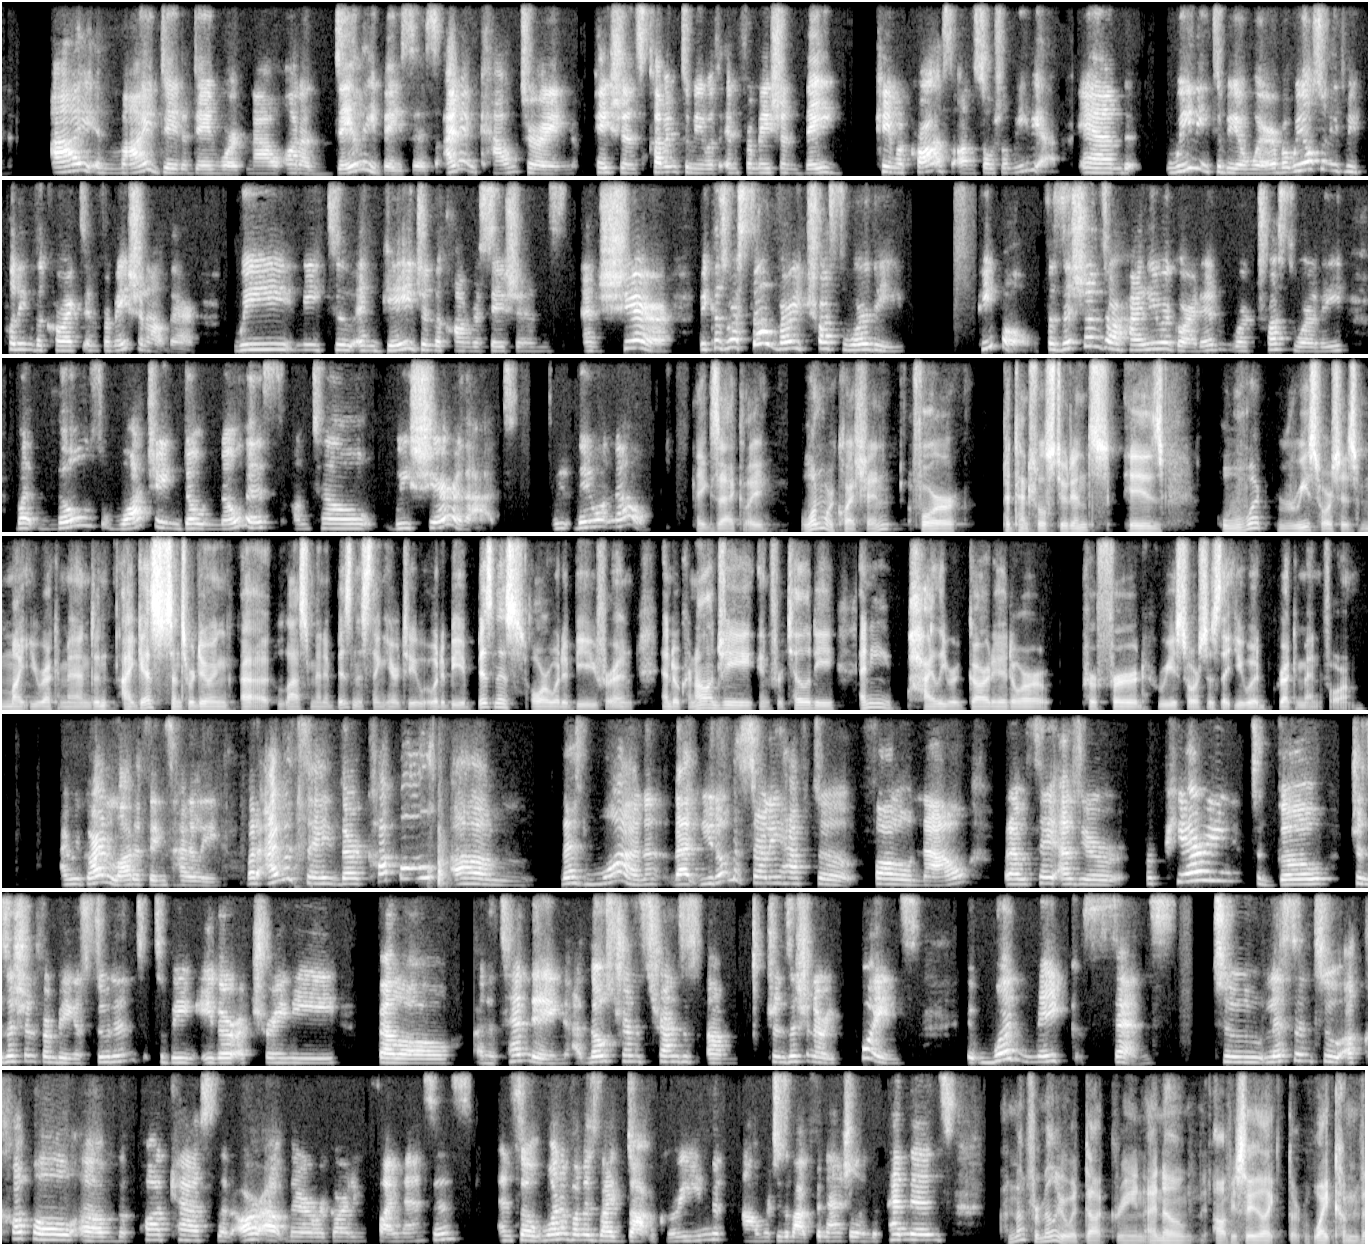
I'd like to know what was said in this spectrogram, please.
I, in my day to day work now on a daily basis, I'm encountering patients coming to me with information they came across on social media. And we need to be aware, but we also need to be putting the correct information out there. We need to engage in the conversations and share because we're still very trustworthy people. Physicians are highly regarded, we're trustworthy, but those watching don't know this until we share that. We, they won't know. Exactly. One more question for potential students is what resources might you recommend? And I guess since we're doing a last minute business thing here too, would it be a business or would it be for an endocrinology, infertility, any highly regarded or preferred resources that you would recommend for them? I regard a lot of things highly. but I would say there are a couple. Um, there's one that you don't necessarily have to follow now, but I would say as you're preparing to go transition from being a student to being either a trainee, fellow, and attending, at those trans, trans um, transitionary points, it would make sense to listen to a couple of the podcasts that are out there regarding finances. And so one of them is by Doc Green, uh, which is about financial independence. I'm not familiar with Doc Green. I know obviously like the white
